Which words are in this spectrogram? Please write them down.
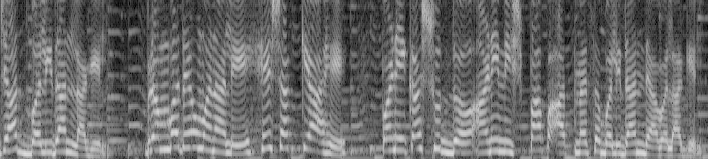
ज्यात बलिदान लागेल. ब्रह्मदेव म्हणाले हे शक्य आहे पण एका शुद्ध आणि निष्पाप आत्म्याचं बलिदान द्यावं लागेल.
